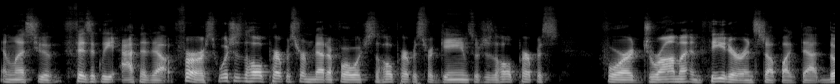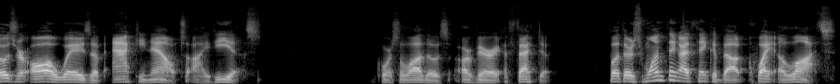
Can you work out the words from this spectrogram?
unless you have physically acted it out first, which is the whole purpose for metaphor, which is the whole purpose for games, which is the whole purpose for drama and theater and stuff like that. Those are all ways of acting out ideas. Of course, a lot of those are very effective. But there's one thing I think about quite a lot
